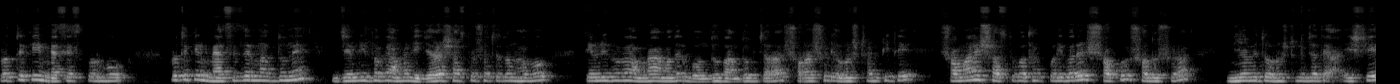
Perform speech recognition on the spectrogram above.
প্রত্যেকেই মেসেজ করব। প্রত্যেকের মেসেজের মাধ্যমে যেমনিভাবে আমরা নিজেরা স্বাস্থ্য সচেতন হব, তেমনিভাবে আমরা আমাদের বন্ধু বান্ধব যারা সরাসরি অনুষ্ঠানটিতে সময়ের স্বাস্থ্য কথা পরিবারের সকল সদস্যরা নিয়মিত অনুষ্ঠানে যাতে এসে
